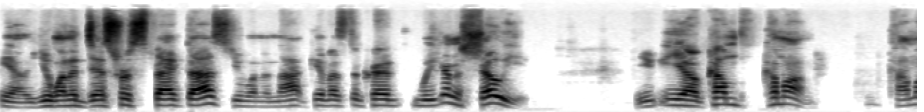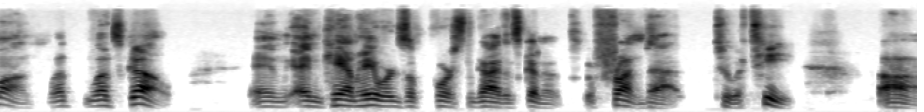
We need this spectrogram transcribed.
you know, you want to disrespect us, you want to not give us the credit, we're going to show you. You, you know, come, come on, come on, let let's go. And and Cam Heyward's of course the guy that's going to front that to a T. Uh,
